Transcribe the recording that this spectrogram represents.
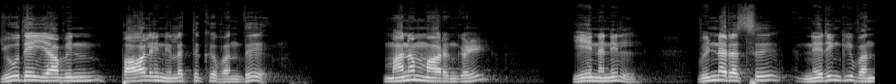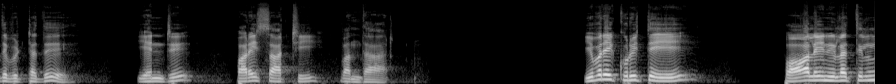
யூதேயாவின் பாலை நிலத்துக்கு வந்து மனம் மாறுங்கள் ஏனெனில் விண்ணரசு நெருங்கி வந்துவிட்டது என்று பறைசாற்றி வந்தார். இவரை குறித்தே பாலை நிலத்தில்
